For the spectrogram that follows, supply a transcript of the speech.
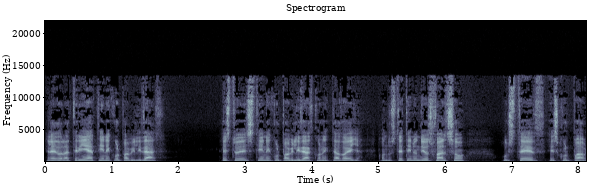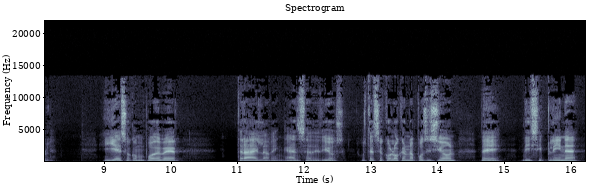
La idolatría tiene culpabilidad. Esto es, tiene culpabilidad conectado a ella. Cuando usted tiene un Dios falso, usted es culpable. Y eso, como puede ver, trae la venganza de Dios. Usted se coloca en una posición de disciplina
